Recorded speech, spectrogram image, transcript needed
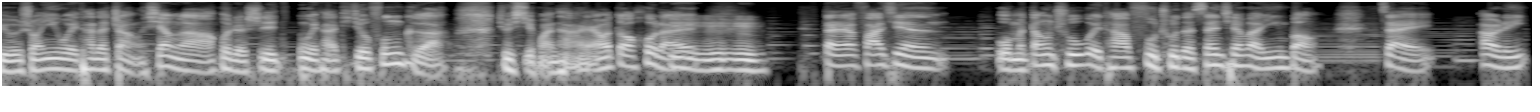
比如说因为他的长相啊，或者是因为他的踢球风格啊，就喜欢他。然后到后来，嗯嗯嗯，大家发现我们当初为他付出的三千万英镑，在二零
